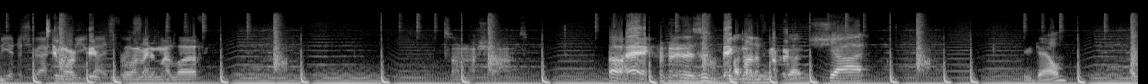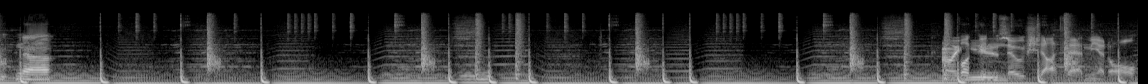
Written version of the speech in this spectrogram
Be a distraction Two more for you guys people for a to second. my left. So much shots. Oh, hey. this is big motherfucker. Got shot. You down? I, nah. Like, Fucking use- no shots at me at all.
